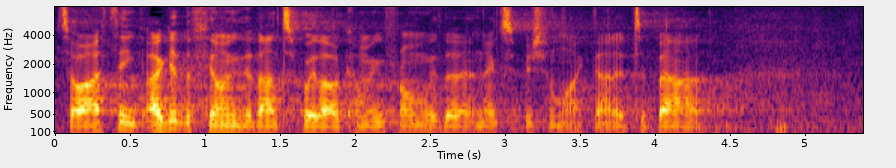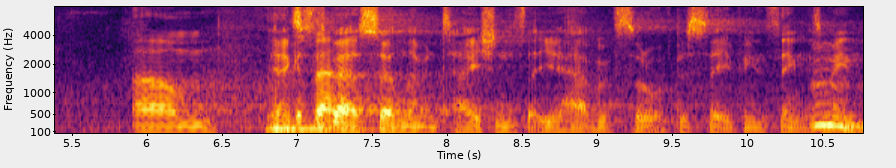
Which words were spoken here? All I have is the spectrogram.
so I think I get the feeling that that's where they're coming from with a, an exhibition like that. It's about um, Yeah, I it's guess it's about certain limitations that you have with sort of perceiving things. I mean,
